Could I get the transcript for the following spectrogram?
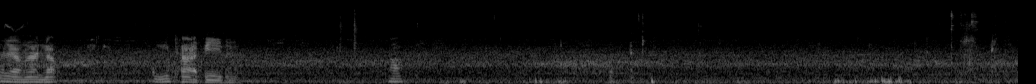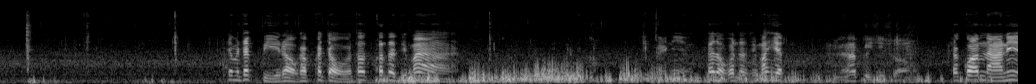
ไม่ได้ทำงานเนาะผมนี่ทาปีมัน จะมันจักปีแล้วครับเข้าเจ้าก็ก็จะสิมาไอ้นี่เข้าเจ้าก็จะสิมาเฮ็ดนะปีที่สองแต่ก่อนหน้านี่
